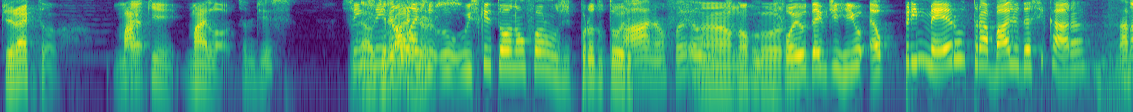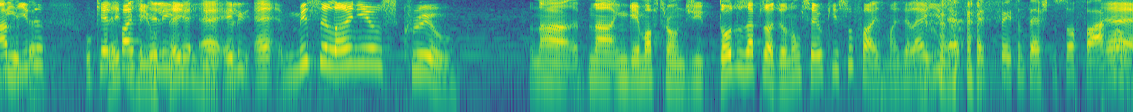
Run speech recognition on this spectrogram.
Director. Mark Mylod. Você não disse? Sim, É, sim, não, mas o, o escritor não foram os produtores. Ah, não, foi eu. Não, não foram. Foi o David Hill, é o primeiro trabalho desse cara Na na, vida. vida. O que ele David faz, Hill, ele, é, Hill. ele é Miscellaneous Crew na, na, em Game of Thrones, de todos os episódios. Eu não sei o que isso faz, mas ele é isso. Deve ter feito um teste do sofá com É,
